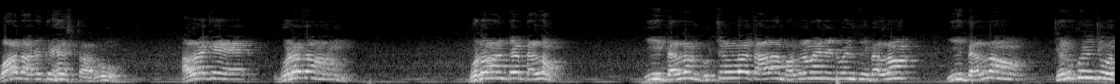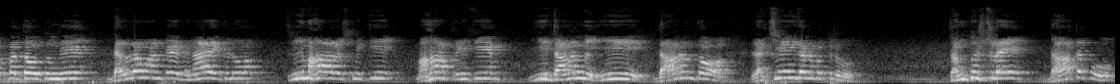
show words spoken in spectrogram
వాళ్ళు అనుగ్రహిస్తారు. అలాగే గుణదానం. గుడ అంటే బెల్లం. ఈ బెల్లం గుచ్చులలో చాలా మధురమైనటువంటి బెల్లం ఈ బెల్లం చెరుకు నుంచి ఉత్పత్తి అవుతుంది. బెల్లం అంటే వినాయకుడు శ్రీ మహాలక్ష్మికి మహాప్రీతి. ఈ దానం ఈ దానంతో లక్ష్మీ గణపతులు సంతుష్టులై దాతకు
